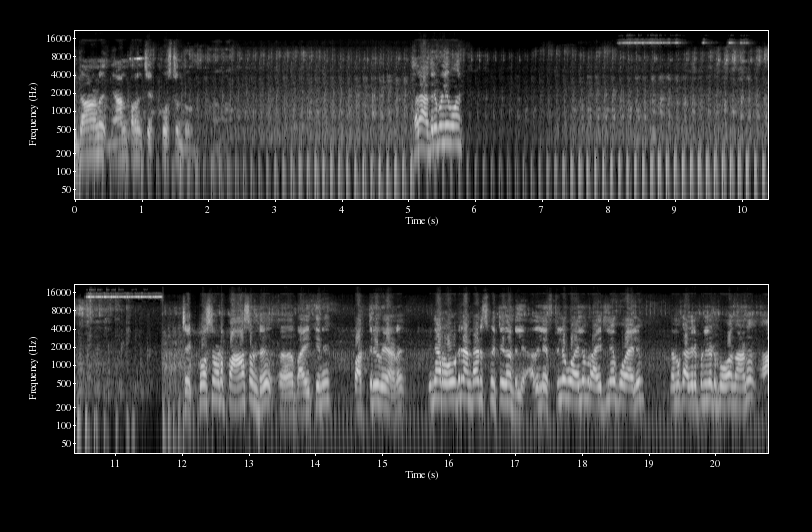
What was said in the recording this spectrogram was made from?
ഇതാണ് ഞാൻ പറഞ്ഞ ചെക്ക് പോസ്റ്റ് എന്ന് തോന്നുന്നു. സാറേ അതിരപ്പള്ളി പോവാൻ? ചെക്ക് പോസ്റ്റിന് അവിടെ പാസ് ഉണ്ട്. ബൈക്കിന് പത്ത് രൂപയാണ്. പിന്നെ ആ റോഡ് രണ്ടായിട്ട് സ്പ്ലിറ്റ് ചെയ്തിട്ടില്ലേ? അത് ലെഫ്റ്റിൽ പോയാലും റൈറ്റിലേ പോയാലും നമുക്ക് അതിരപ്പള്ളിയിലോട്ട് പോകാമെന്നാണ് ആ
